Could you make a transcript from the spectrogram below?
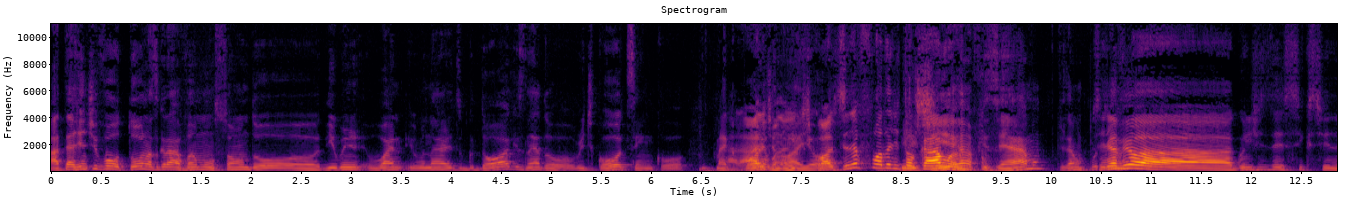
Até a gente voltou, nós gravamos um som do The Win- United Dogs, né? Do Rich Coates com o Mike Caralho, mano, Rich o você é foda de tocar, Sheehan, mano. Fizemos, fizemos um puta Você já viu a Green Cheese 16?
